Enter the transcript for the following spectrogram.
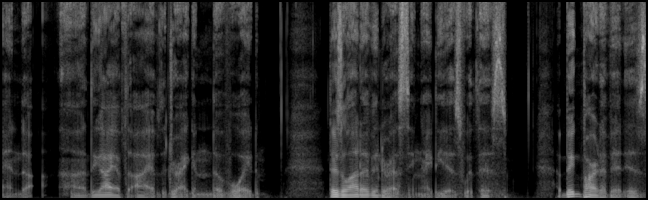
and uh, uh, the Eye of the Eye of the Dragon, the Void. There's a lot of interesting ideas with this. A big part of it is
